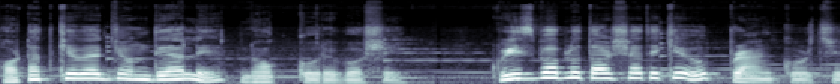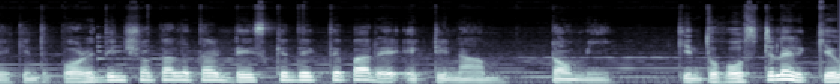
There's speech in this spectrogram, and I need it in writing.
হঠাৎ কেউ একজন দেয়ালে নক করে বসে। ক্রিস ভাবলো তার সাথে কেউ প্র্যাঙ্ক করছে, কিন্তু পরের দিন সকালে তার ডেস্কে দেখতে পারে একটি নাম, টমি। কিন্তু হোস্টেলের কেউ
